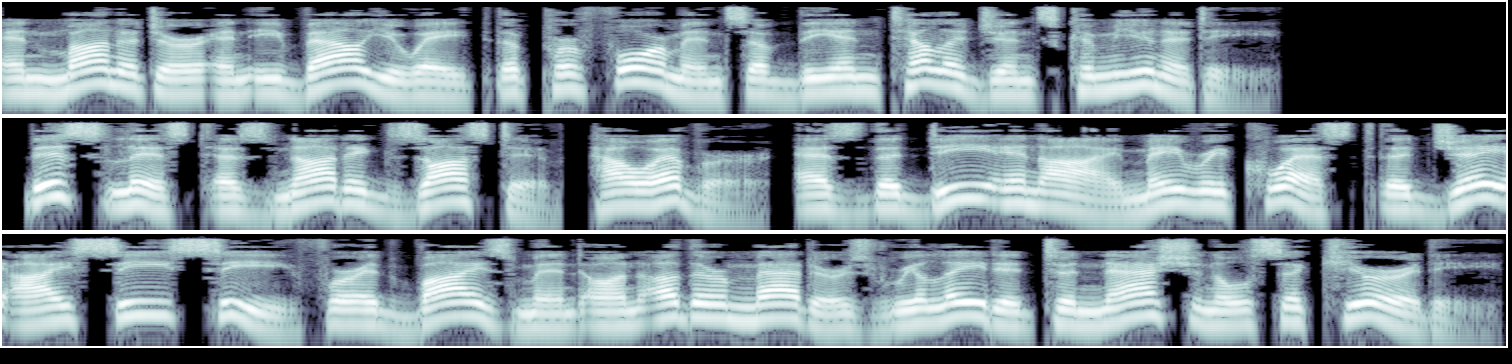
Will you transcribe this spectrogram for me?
and monitor and evaluate the performance of the intelligence community. This list is not exhaustive, however, as the DNI may request the JICC for advisement on other matters related to national security.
